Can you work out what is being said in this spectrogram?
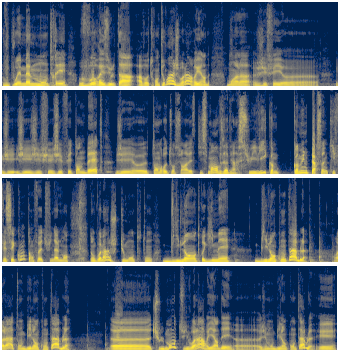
vous pouvez même montrer vos résultats à votre entourage. Voilà, regarde, moi là, j'ai fait... Euh, fait, fait, tant de bêtes, j'ai euh, tant de retours sur investissement, vous avez un suivi comme comme une personne qui fait ses comptes en fait finalement. Donc voilà, tu montres ton bilan entre guillemets, bilan comptable. Voilà, ton bilan comptable. Euh, tu le montes, tu dis voilà, regardez, euh, j'ai mon bilan comptable et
